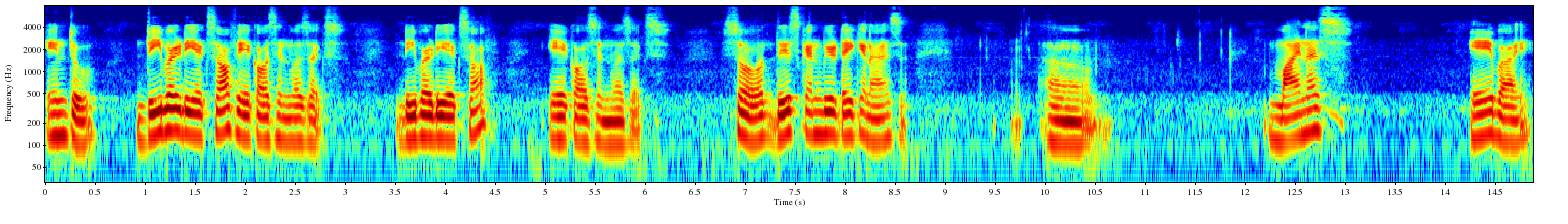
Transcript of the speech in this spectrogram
into d by dx of a cos inverse x d by dx of a cos inverse x. So this can be taken as uh, minus a by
